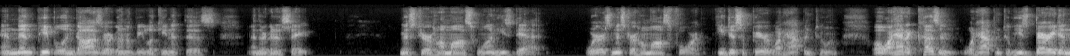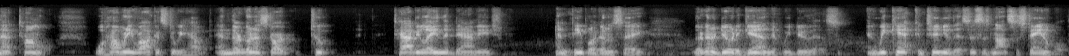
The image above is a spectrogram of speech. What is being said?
And then people in Gaza are going to be looking at this and they're going to say, Mr. Hamas won, he's dead. Where's Mr. Hamas for? He disappeared. What happened to him? Oh, I had a cousin. What happened to him? He's buried in that tunnel. Well, how many rockets do we have? And they're going to start to tabulating the damage, and people are going to say, they're going to do it again if we do this. And we can't continue this. This is not sustainable.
